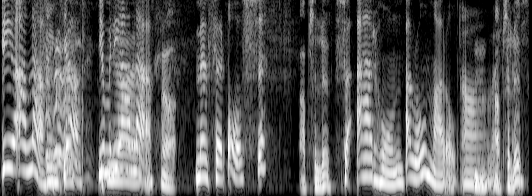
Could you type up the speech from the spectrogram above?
Det är alla. Ja. Jo men det är alla. Ja. Men för oss Absolut. så är hon a role model. Ja, verkligen. Absolut.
